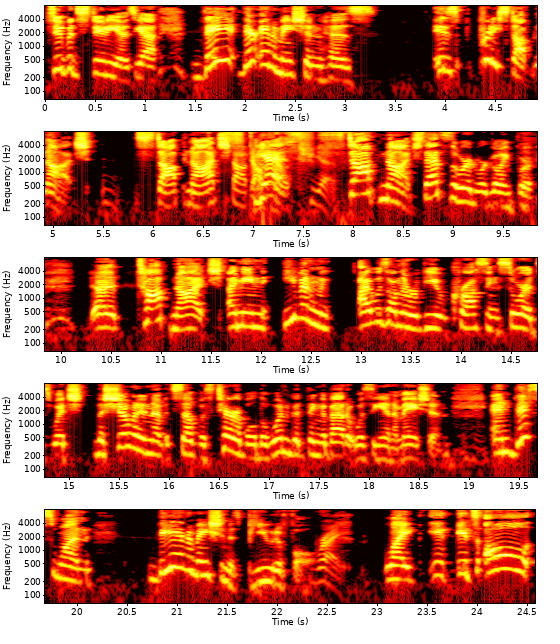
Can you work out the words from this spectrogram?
Stupid Studios. Yeah, they their animation has is pretty stop notch. Stop notch. Stop yes, yes. stop notch. That's the word we're going for. Uh, top notch. I mean, even I was on the review of Crossing Swords, which the show in and of itself was terrible. The one good thing about it was the animation. And this one, the animation is beautiful. Right. Like it it's all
